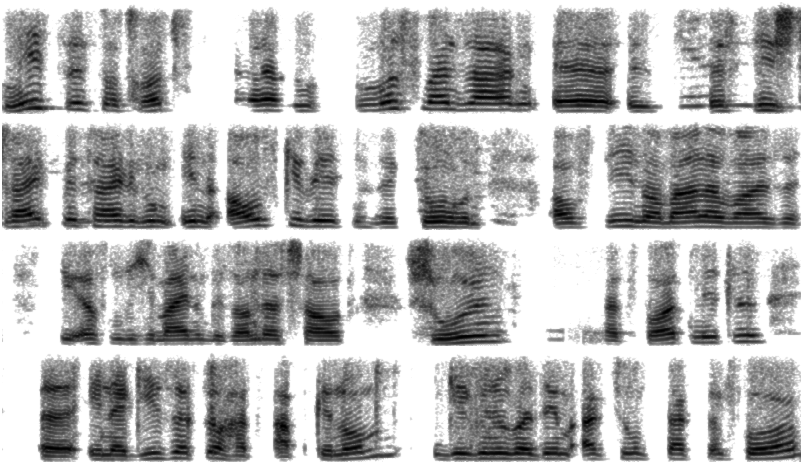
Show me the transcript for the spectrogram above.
nichtsdestotrotz äh, muss man sagen, äh, ist die Streikbeteiligung in ausgewählten Sektoren, auf die normalerweise die öffentliche Meinung besonders schaut, Schulen, Transportmittel, äh, Energiesektor hat abgenommen gegenüber dem Aktionstag davor.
